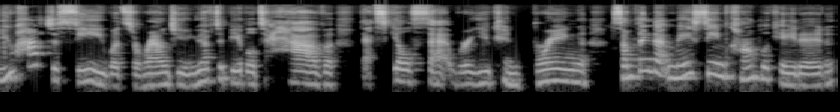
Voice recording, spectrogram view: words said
you have to see what's around you. You have to be able to have that skill set where you can bring something that may seem complicated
